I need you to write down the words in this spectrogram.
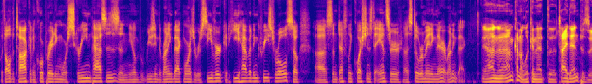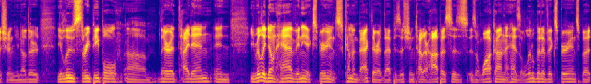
with all the talk of incorporating more screen passes and you know using the running back more as a receiver, could he have an increased role? So uh, some definitely questions to answer uh, still remaining there at running back. Yeah, and I'm kind of looking at the tight end position. You know, there you lose three people um, there at tight end, and you really don't have any experience coming back there at that position. Tyler Hoppes is is a walk on that has a little bit of experience, but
